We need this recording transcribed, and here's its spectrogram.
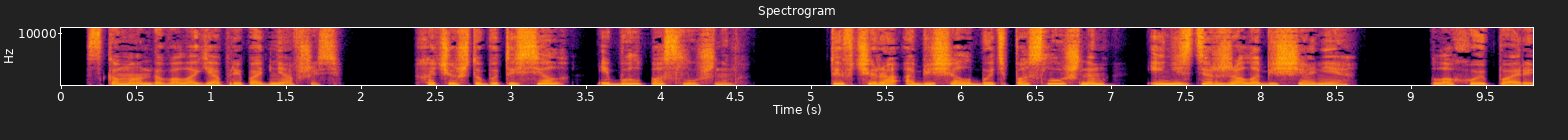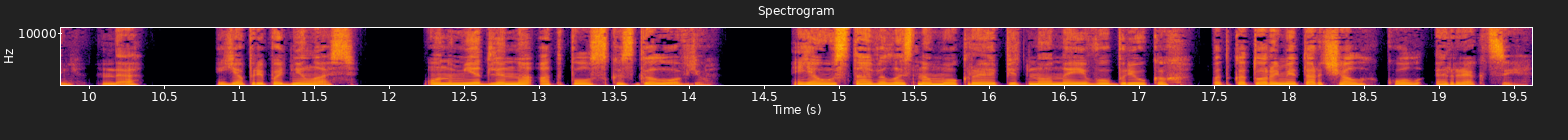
— скомандовала я, приподнявшись. «Хочу, чтобы ты сел и был послушным. Ты вчера обещал быть послушным и не сдержал обещания». «Плохой парень, да?» Я приподнялась. Он медленно отполз к изголовью. Я уставилась на мокрое пятно на его брюках, под которыми торчал кол эрекции.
